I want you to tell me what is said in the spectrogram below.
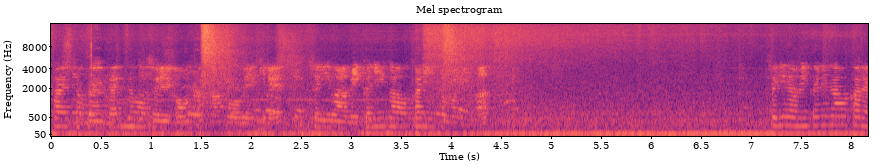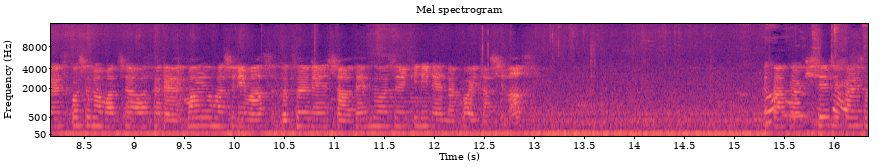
快速天王寺大阪方面行きです。次は三国ヶ丘に停まります。次の三国ヶ丘で少しの待ち合わせで前を走ります。普通電車天王寺行きに連絡をいたします。関東吉祥寺快速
